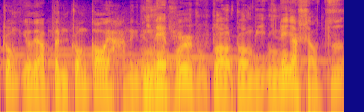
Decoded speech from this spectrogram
装，有点笨，装高雅那个。你那不是装装逼，你那叫小资，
